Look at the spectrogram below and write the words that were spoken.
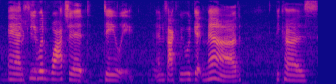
and So he would watch it daily. In fact, we would get mad because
